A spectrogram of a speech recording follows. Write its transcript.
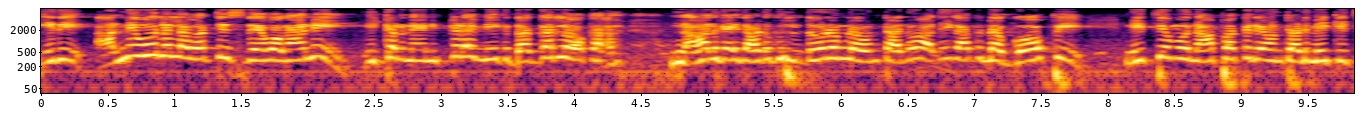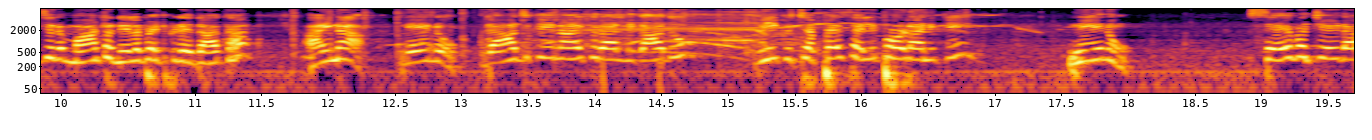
ఇది అన్ని ఊర్లలో వర్తిస్తుందేమో కానీ ఇక్కడ నేను ఇక్కడే మీకు దగ్గరలో ఒక నాలుగైదు అడుగుల దూరంలో ఉంటాను. అదే కాకుండా గోపి నిత్యము నా పక్కనే ఉంటాడు. మీకు ఇచ్చిన మాట నిలబెట్టుకునేదాకా అయినా నేను రాజకీయ నాయకురాలిని కాదు మీకు చెప్పేసి వెళ్ళిపోవడానికి నేను సేవ చేయడానికి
